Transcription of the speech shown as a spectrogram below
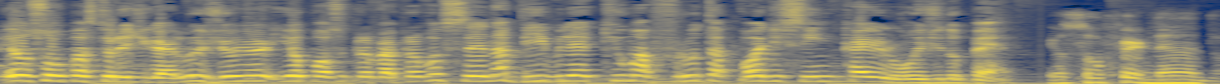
Eu sou o pastor Edgar Lu Júnior e eu posso provar para você na Bíblia que uma fruta pode sim cair longe do pé. Eu sou o Fernando.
